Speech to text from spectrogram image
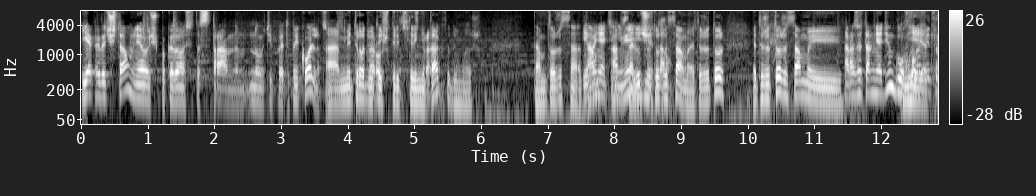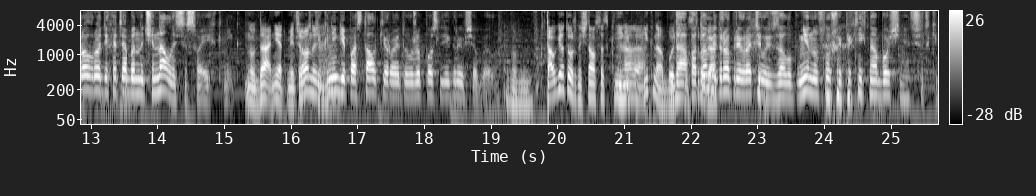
я когда читал, мне очень показалось это странным. Ну, типа, это прикольно. А метро 2033 не так, ты думаешь? Там то же самое. Я понятия не имею, Абсолютно то же самое. Это же то, это же то же самый. А разве там не один глухой? Нет. Метро вроде хотя бы начиналось со своих книг. Ну да, нет, метро. На... Книги по Сталкеру это уже после игры все было. Ну, Сталкер тоже начинался с книги ну, пикник да. на обочине. Да, потом Стругацкий. метро превратилось в залупу. Не, ну слушай, пикник на обочине это все-таки.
